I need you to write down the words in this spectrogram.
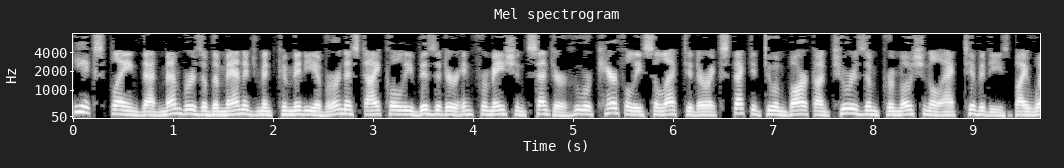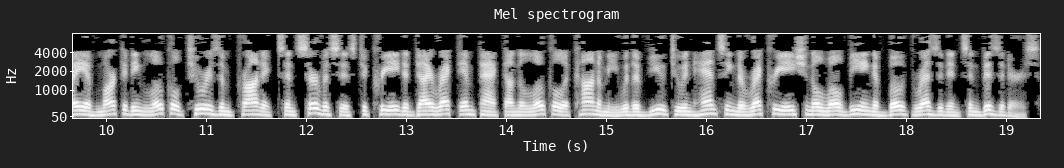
He explained that members of the management committee of Ernest Ikoli Visitor Information Center who were carefully selected are expected to embark on tourism promotional activities by way of marketing local tourism products and services to create a direct impact on the local economy with a view to enhancing the recreational well-being of both residents and visitors.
